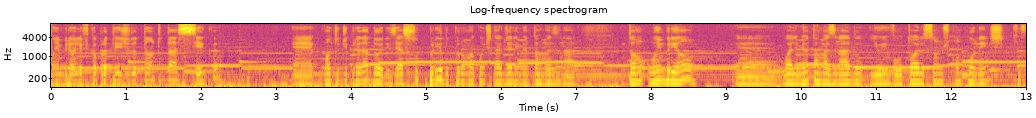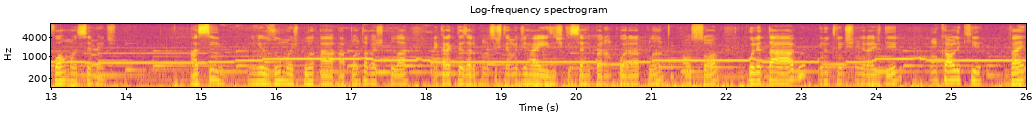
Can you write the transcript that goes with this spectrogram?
o embrião ele fica protegido tanto da seca é, quanto de predadores e é suprido por uma quantidade de alimento armazenado. Então, o embrião, é, o alimento armazenado e o envoltório são os componentes que formam a semente. Assim, em resumo, a, a planta vascular é caracterizada por um sistema de raízes que serve para ancorar a planta ao solo, coletar água e nutrientes minerais dele, um caule que vai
